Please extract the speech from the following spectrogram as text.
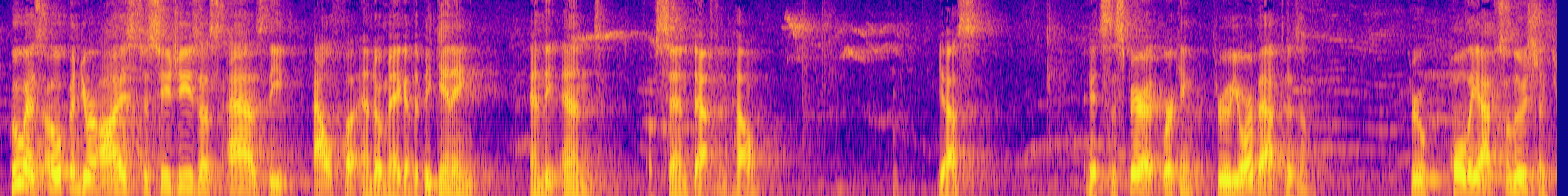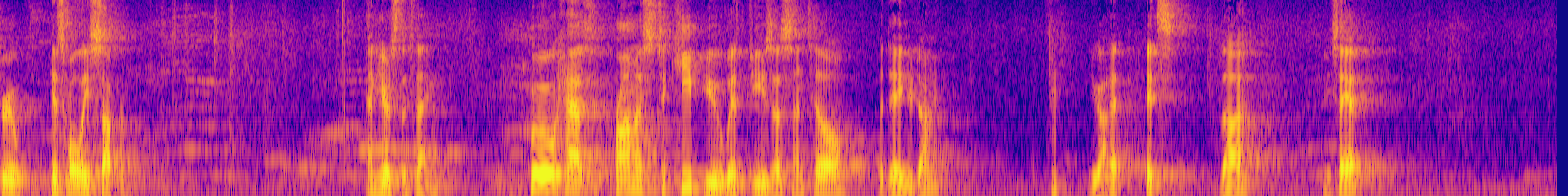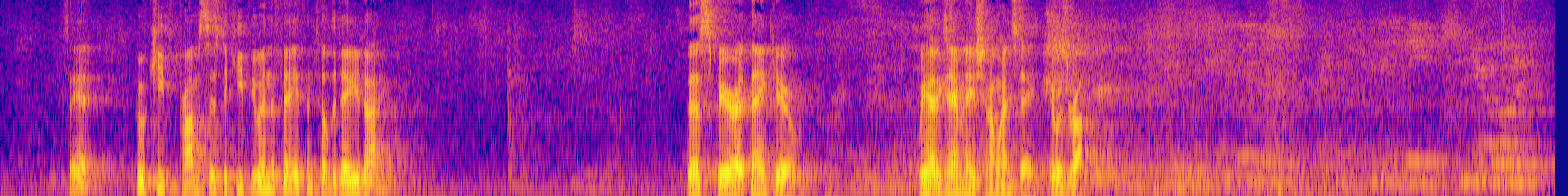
Who has opened your eyes to see Jesus as the Alpha and Omega, the beginning and the end of sin, death, and hell? Yes, it's the Spirit working through your baptism, through holy absolution, through His holy supper. And here's the thing who has promised to keep you with Jesus until the day you die? you got it? It's the, can you say it? Say it. Who keep, promises to keep you in the faith until the day you die? The Spirit, thank you. We had examination on Wednesday. It was rough.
